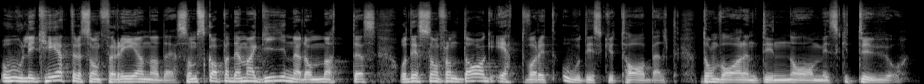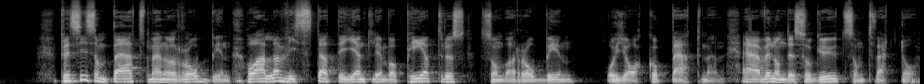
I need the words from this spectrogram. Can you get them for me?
Olikheter som förenade, som skapade magi när de möttes och det som från dag ett varit odiskutabelt. De var en dynamisk duo. Precis som Batman och Robin och alla visste att det egentligen var Petrus som var Robin och Jakob Batman, även om det såg ut som tvärtom.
